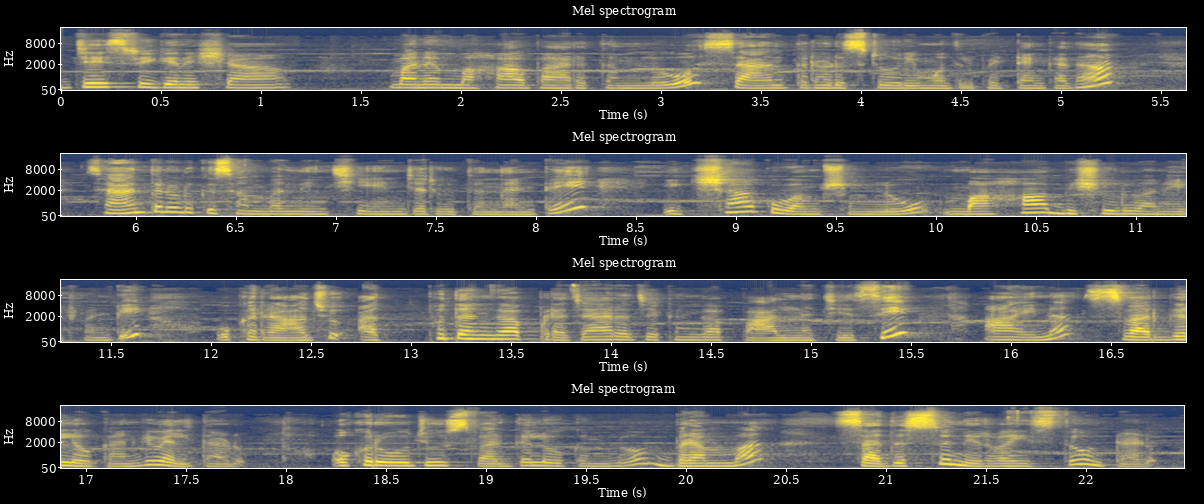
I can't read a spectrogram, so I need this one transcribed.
జై శ్రీ గణేష. మనం మహాభారతంలో శాంతనుడు స్టోరీ మొదలుపెట్టాం కదా. శాంతనుడికి సంబంధించి ఏం జరుగుతుందంటే ఇక్షాకు వంశంలో మహాభిషుడు అనేటువంటి ఒక రాజు అద్భుతంగా ప్రజారజకంగా పాలన చేసి ఆయన స్వర్గలోకానికి వెళ్తాడు. ఒకరోజు స్వర్గలోకంలో బ్రహ్మ సదస్సు నిర్వహిస్తూ ఉంటాడు.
